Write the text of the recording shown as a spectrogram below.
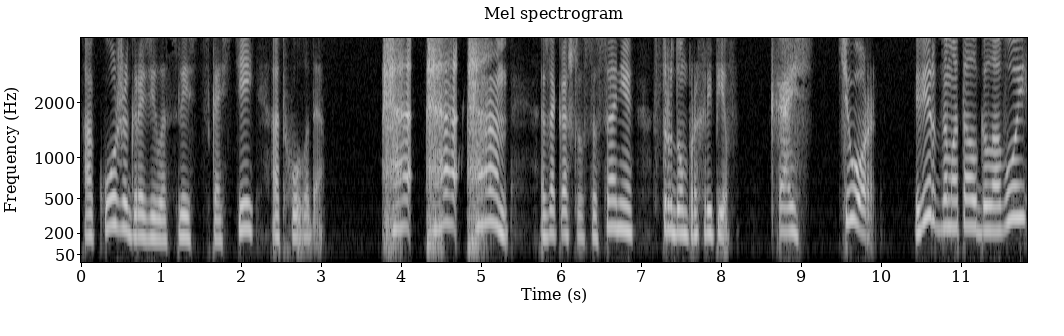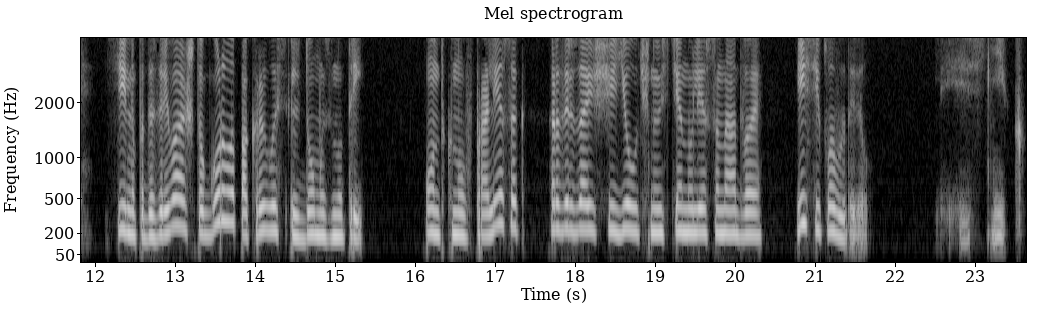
а кожа грозила слезть с костей от холода. закашлялся Сани, с трудом прохрипев. «Костер!» Верт замотал головой, сильно подозревая, что горло покрылось льдом изнутри. Он ткнул в пролесок, разрезающий елочную стену леса надвое, и сипло выдавил. «Лесник.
